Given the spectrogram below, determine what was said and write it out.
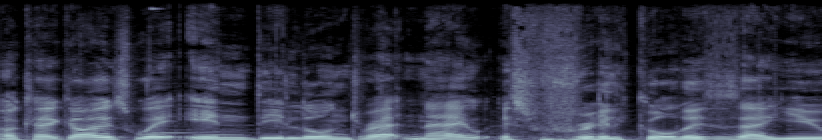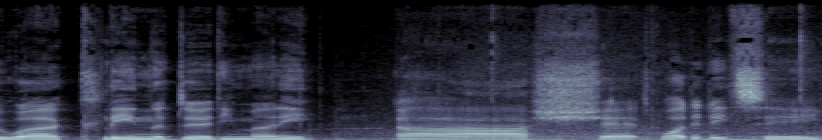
Okay guys, we're in the laundrette now. It's really cool. This is how you uh, clean the dirty money. Ah, shit. What did he see?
